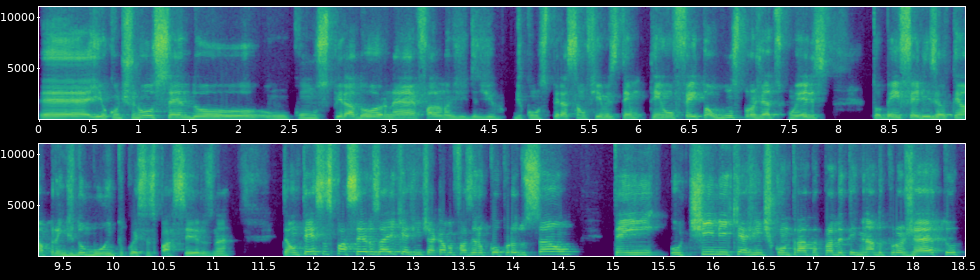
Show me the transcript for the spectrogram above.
é, e eu continuo sendo um conspirador, né, falando de, de, de conspiração filmes, tenho, tenho feito alguns projetos com eles, estou bem feliz, eu tenho aprendido muito com esses parceiros, né, então tem esses parceiros aí que a gente acaba fazendo coprodução, tem o time que a gente contrata para determinado projeto,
